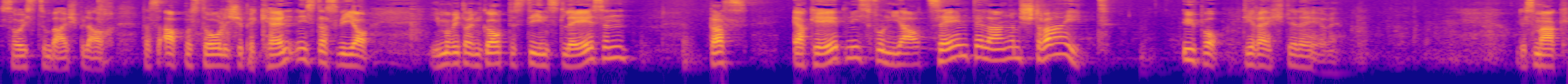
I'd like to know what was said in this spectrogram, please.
So ist zum Beispiel auch das apostolische Bekenntnis, das wir immer wieder im Gottesdienst lesen, das Ergebnis von jahrzehntelangem Streit über die rechte Lehre. Und es mag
